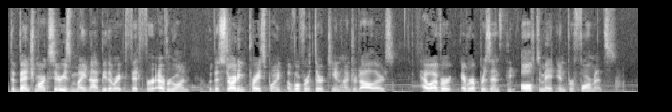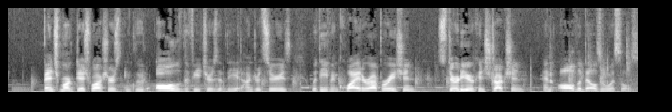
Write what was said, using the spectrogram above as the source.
The Benchmark series might not be the right fit for everyone, with a starting price point of over $1,300. However, it represents the ultimate in performance. Benchmark dishwashers include all of the features of the 800 series with even quieter operation, sturdier construction, and all the bells and whistles.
